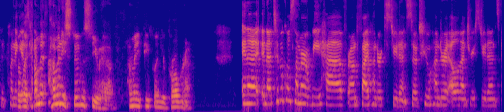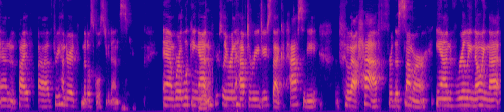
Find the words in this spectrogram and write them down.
and putting so it like How many, how many students do you have? How many people in your program? in a, in a typical summer, we have around 500 students, so 200 elementary students and five, uh, 300 middle school students. And we're looking at, unfortunately, we're going to have to reduce that capacity to about half for the summer. And really knowing that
